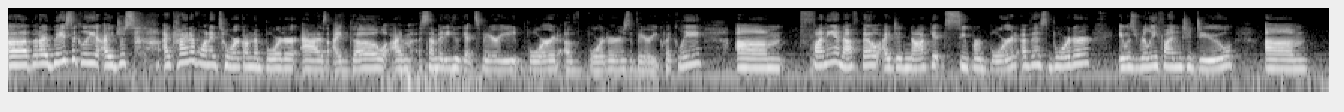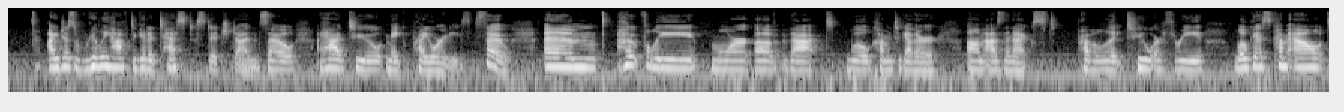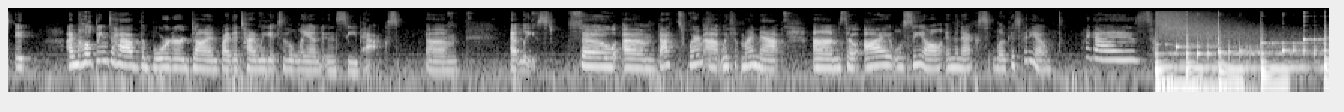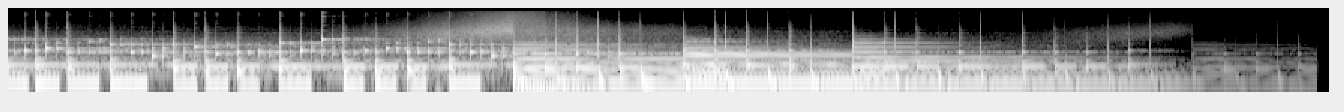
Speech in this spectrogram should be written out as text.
Uh, but I basically, I just, I kind of wanted to work on the border as I go. I'm somebody who gets very bored of borders very quickly. Um, funny enough though, I did not get super bored of this border. It was really fun to do. Um, I just really have to get a test stitch done. So I had to make priorities. So um, hopefully more of that will come together um, as the next probably like two or three locusts come out. It I'm hoping to have the border done by the time we get to the land and sea packs, um, at least. So um, that's where I'm at with my map. Um, so I will see y'all in the next locus video. Bye guys.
